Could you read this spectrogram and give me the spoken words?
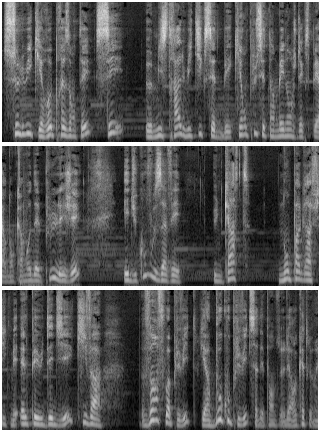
celui qui est représenté, c'est euh, Mistral 8X7B, qui en plus est un mélange d'experts, donc un modèle plus léger. Et du coup, vous avez une carte, non pas graphique, mais LPU dédiée, qui va 20 fois plus vite, qui va beaucoup plus vite, ça dépend des requêtes comme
